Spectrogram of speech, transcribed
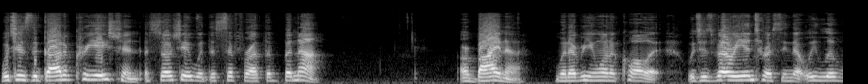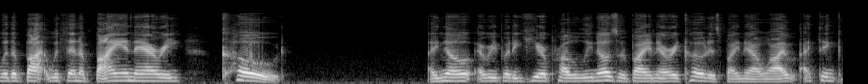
which is the God of creation associated with the Sephiroth of Bana, or Bina, whatever you want to call it, which is very interesting that we live with a within a binary code I know everybody here probably knows what binary code is by now. I, I think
